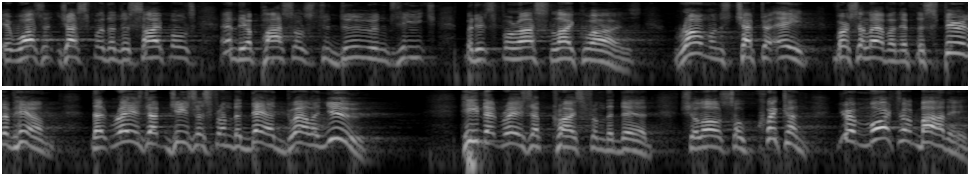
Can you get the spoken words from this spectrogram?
It wasn't just for the disciples and the apostles to do and teach, but it's for us likewise. Romans chapter 8, verse 11 If the spirit of him that raised up Jesus from the dead dwell in you, he that raised up Christ from the dead shall also quicken your mortal body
